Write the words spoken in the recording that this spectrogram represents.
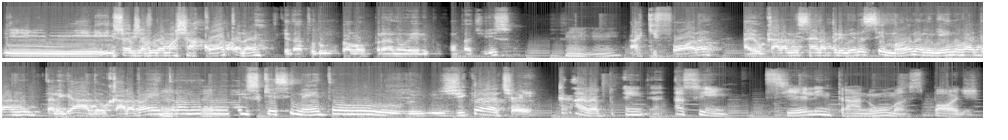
e isso aí já virou uma chacota, né? Porque tá todo mundo aloprando ele por conta disso Uhum. aqui fora. Aí o cara me sai na primeira semana, ninguém não vai dar, tá ligado? O cara vai entrar num esquecimento gigante aí. Cara, assim, se ele entrar numas, pode.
